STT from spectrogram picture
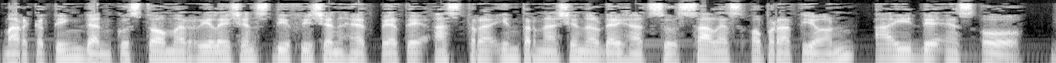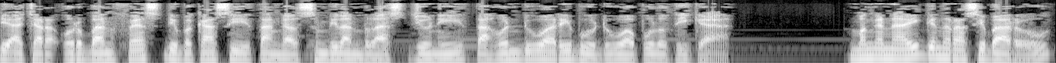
Marketing dan Customer Relations Division Head PT Astra International Daihatsu Sales Operation, AIDSO, di acara Urban Fest di Bekasi tanggal 19 Juni tahun 2023. Mengenai generasi baru,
